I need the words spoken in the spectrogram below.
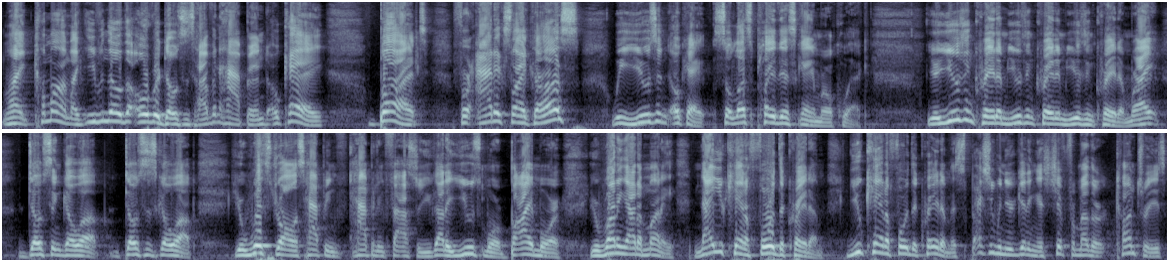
Like, come on, like even though the overdoses haven't happened, okay, but for addicts like us, we use it, okay, so let's play this game real quick. You're using Kratom, using Kratom, using Kratom, right? Dosing go up, doses go up. Your withdrawal is happening, happening faster. You gotta use more, buy more. You're running out of money. Now you can't afford the Kratom. You can't afford the Kratom, especially when you're getting a ship from other countries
